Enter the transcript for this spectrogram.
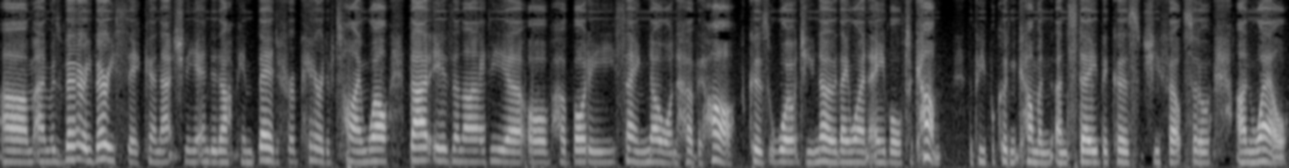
Um, and was very, very sick and actually ended up in bed for a period of time. Well, that is an idea of her body saying no on her behalf because what do you know, they weren't able to come the people couldn't come and, and stay because she felt so unwell.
